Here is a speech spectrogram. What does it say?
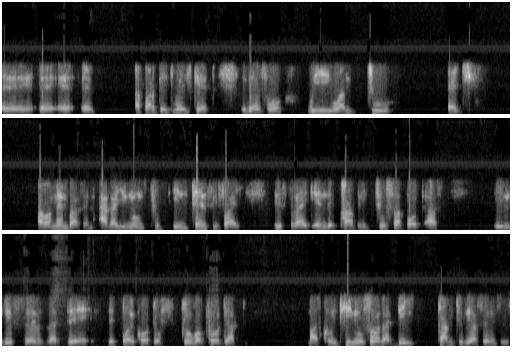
uh, uh, uh, uh apartheid wage gap. Therefore, we want to urge our members and other unions to intensify this strike and the public to support us in this sense that the, the boycott of Clover product must continue so that they come to their senses.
